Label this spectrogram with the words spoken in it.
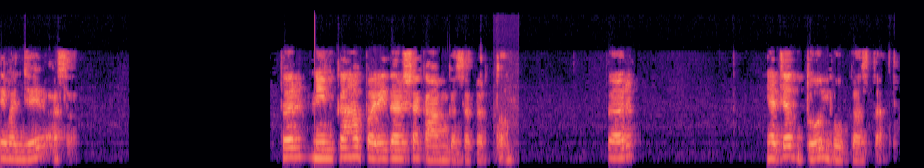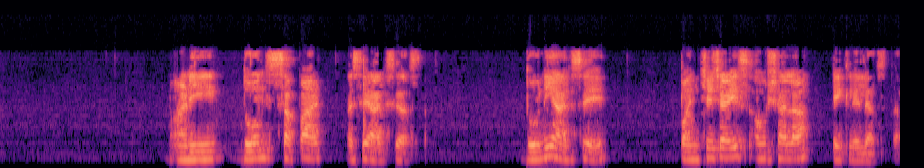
ते म्हणजे असं. तर नेमका हा परिदर्शा काम कसं करतो? तर ह्याच्यात दोन भोक असतात. आणि दोन सपाट असे आरसे असतात. दोन्ही आरसे पंचेचाळीस अंशाला टेकलेले असतात.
